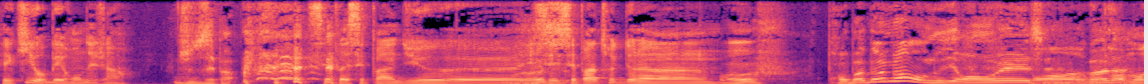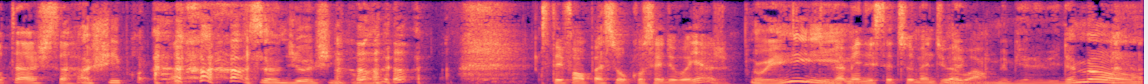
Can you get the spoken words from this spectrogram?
C'est qui Oberon déjà? Je ne sais pas. C'est pas, c'est pas un dieu, euh, Ouais, c'est, pas un truc de la... probablement, nous dirons, oui, c'est, Bon, voilà. montage ça. À Chypre. c'est un dieu à Chypre. Stéphane, on passe au conseil de voyage. oui. Tu vas m'aider cette semaine, tu vas mais, voir. mais bien évidemment.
